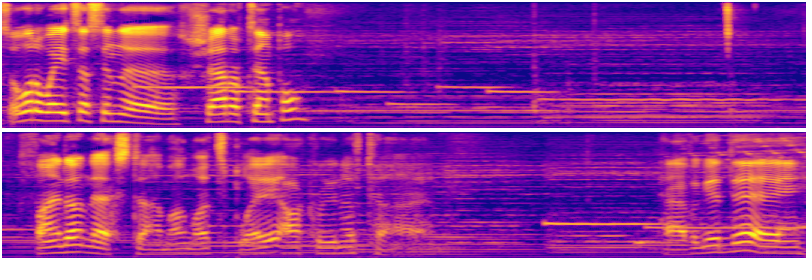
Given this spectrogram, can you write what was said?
So what awaits us in the Shadow Temple? Find out next time on Let's Play Ocarina of Time. Have a good day.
